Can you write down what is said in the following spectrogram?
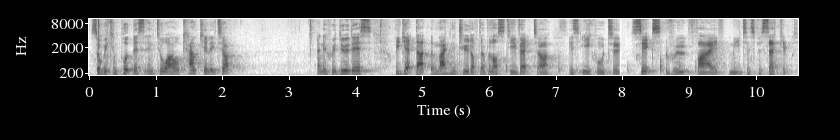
So we can put this into our calculator. And if we do this, we get that the magnitude of the velocity vector is equal to 6 root 5 meters per second.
